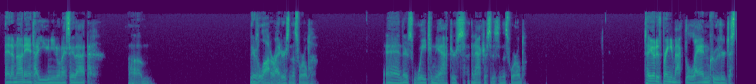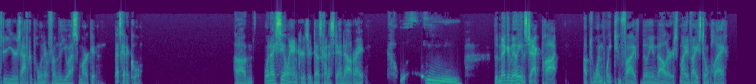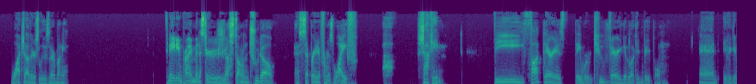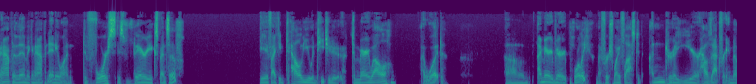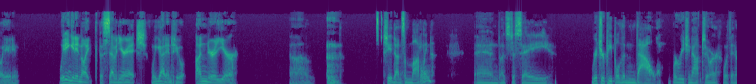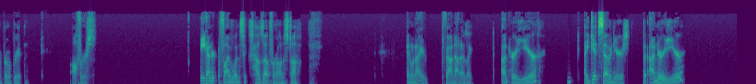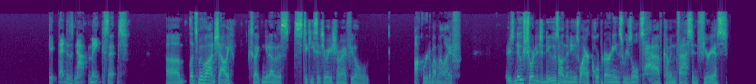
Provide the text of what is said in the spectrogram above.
And I'm not anti union when I say that. Um, there's a lot of writers in this world, and there's way too many actors and actresses in this world. Toyota's bringing back the Land Cruiser just three years after pulling it from the U.S. market. That's kind of cool. Um, when I see a Land Cruiser, it does kind of stand out, right? Ooh, the Mega Millions jackpot up to $1.25 billion. My advice don't play. Watch others lose their money. Canadian Prime Minister Justin Trudeau has separated from his wife. Shocking. The thought there is they were two very good looking people. And if it can happen to them, it can happen to anyone. Divorce is very expensive. If I could tell you and teach you to, to marry well, I would. Um, I married very poorly. My first wife lasted under a year. How's that for humiliating? We didn't get into like the seven year itch. We got into under a year. Um, she had done some modeling, and let's just say richer people than thou were reaching out to her with inappropriate offers. 800 516. How's that for honest, huh? And when I found out, I was like, under a year? I get seven years, but under a year? It, that does not make sense. Um, let's move on, shall we? So I can get out of this sticky situation where I feel awkward about my life. There's no shortage of news on the newswire. Corporate earnings results have come in fast and furious.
